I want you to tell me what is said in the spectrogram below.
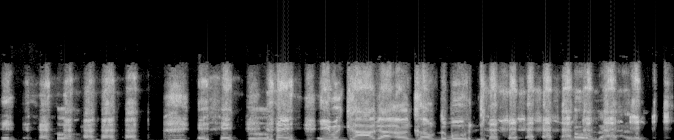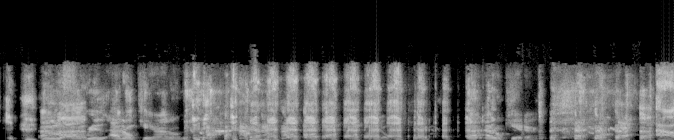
Even Kyle got uncomfortable with that. oh no, I, I, I really, I don't care. I don't. I, I don't care. how,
